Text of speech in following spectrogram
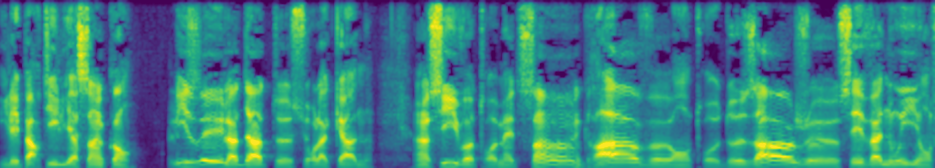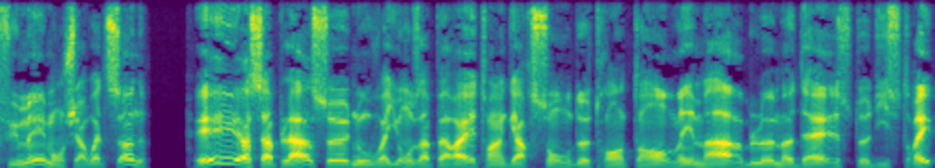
Il est parti il y a cinq ans. Lisez la date sur la canne. Ainsi votre médecin, grave, entre deux âges, s'évanouit en fumée, mon cher Watson, et à sa place nous voyons apparaître un garçon de trente ans, aimable, modeste, distrait,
